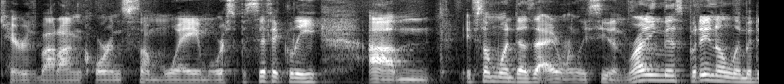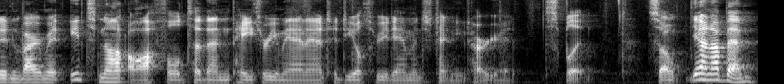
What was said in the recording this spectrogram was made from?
cares about Encore in some way more specifically. Um, if someone does that, I don't really see them running this, but in a limited environment, it's not awful to then pay 3 mana to deal 3 damage to any target split. So, yeah, not bad.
